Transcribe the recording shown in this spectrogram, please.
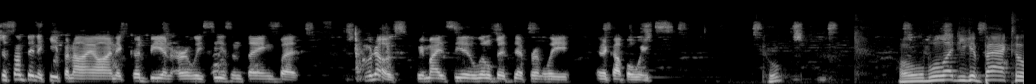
just something to keep an eye on. It could be an early season thing, but who knows? We might see it a little bit differently in a couple weeks. Cool. Well, we'll let you get back to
